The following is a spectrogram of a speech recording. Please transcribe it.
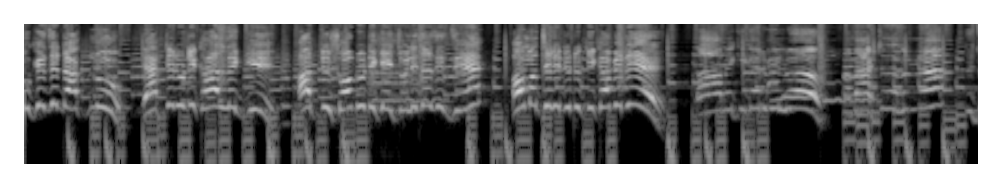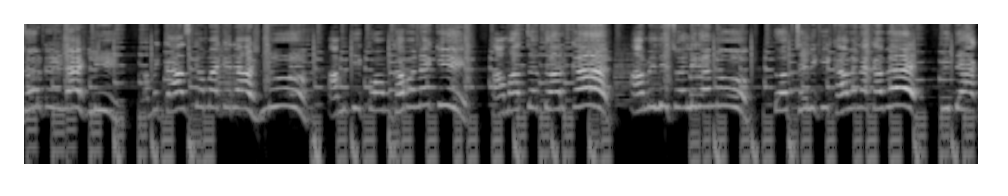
তোকে যে ডাকনু একটা রুটি খাওয়ার লেগি। আর তুই সব রুটি খেয়ে চলে যাচ্ছিস যে? আমার ছেলে দুটো কি খাবে রে? আমি কি করে বলব? আমি আসতে যাচ্ছি না তুই জোর করে আসলি। আমি কাজ কামাই করে আসনু। আমি কি কম খাব নাকি? আমার যে দরকার। আমি লি চলে গেনু। তোর ছেলে কি খাবে না খাবে? তুই দেখ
